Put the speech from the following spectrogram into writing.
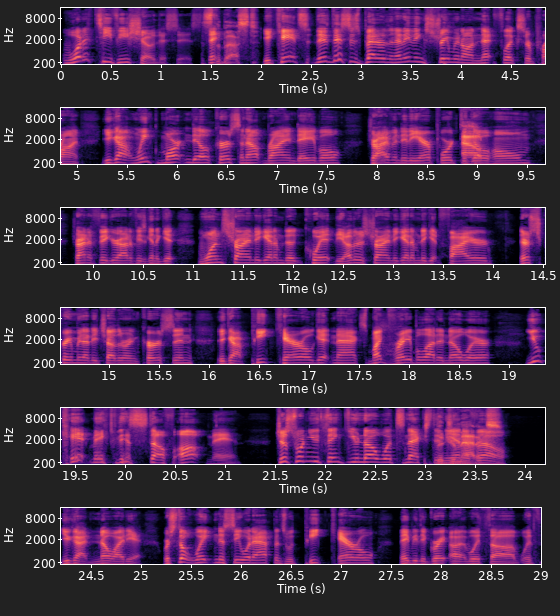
What a TV show this is. It's the best. You can't. This is better than anything streaming on Netflix or Prime. You got Wink Martindale cursing out Brian Daboll, driving to the airport to go home, trying to figure out if he's going to get. One's trying to get him to quit, the other's trying to get him to get fired. They're screaming at each other and cursing. You got Pete Carroll getting axed, Mike Vrabel out of nowhere. You can't make this stuff up, man. Just when you think you know what's next in The the. NFL, you got no idea. We're still waiting to see what happens with Pete Carroll, maybe the great uh, with uh, with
